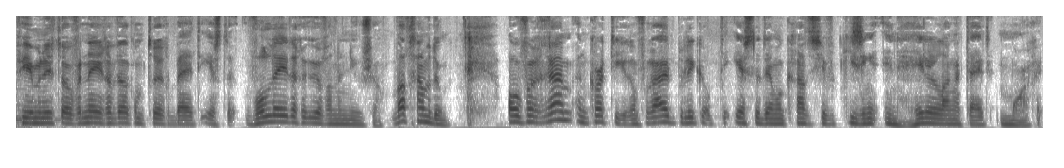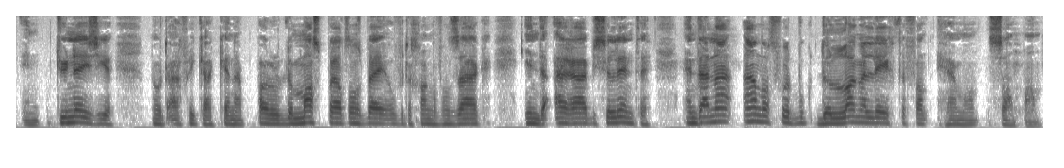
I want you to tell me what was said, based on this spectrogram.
Vier minuten over negen, welkom terug bij het eerste volledige uur van de nieuwsshow. Wat gaan we doen? Over ruim een kwartier een vooruitblik op de eerste democratische verkiezingen in hele lange tijd morgen in Tunesië. Noord-Afrika-kenner Paulo de Mas praat ons bij over de gangen van zaken in de Arabische lente. En daarna aandacht voor het boek De Lange Leegte van Herman Sandman.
